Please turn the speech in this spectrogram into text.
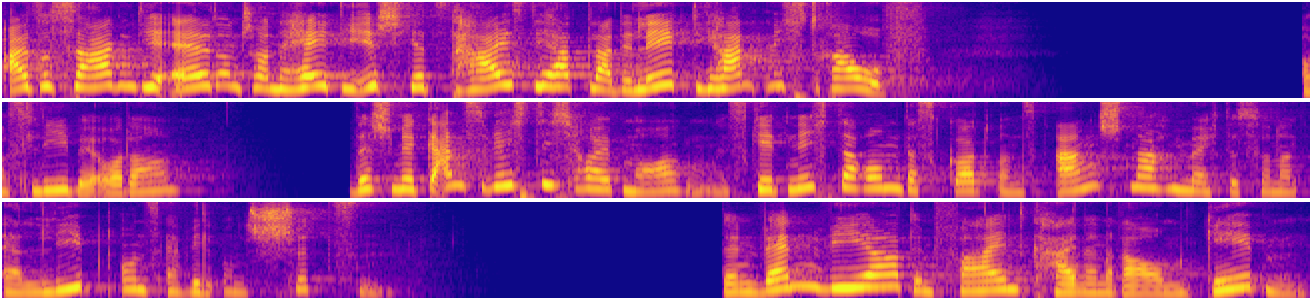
Also sagen die Eltern schon, hey, die ist jetzt heiß, die Herdplatte, leg die Hand nicht drauf. Aus Liebe, oder? Das ist mir ganz wichtig heute Morgen. Es geht nicht darum, dass Gott uns Angst machen möchte, sondern er liebt uns, er will uns schützen. Denn wenn wir dem Feind keinen Raum geben,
